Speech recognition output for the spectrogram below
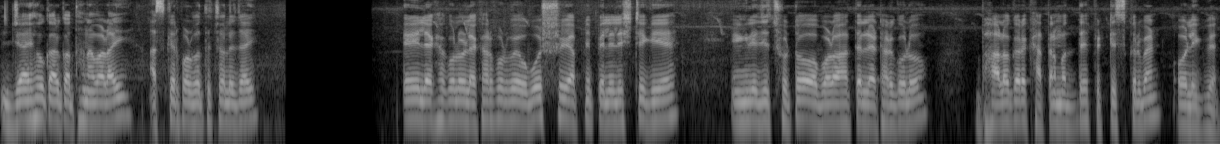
যাই হোক আর কথা না বাড়াই, আজকের পর্বতে চলে যাই। এই লেখাগুলো লেখার পূর্বে অবশ্যই আপনি প্লে লিস্টে গিয়ে ইংরেজি ছোট ও বড় হাতের লেটারগুলো ভালো করে খাতার মধ্যে প্র্যাকটিস করবেন ও লিখবেন।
